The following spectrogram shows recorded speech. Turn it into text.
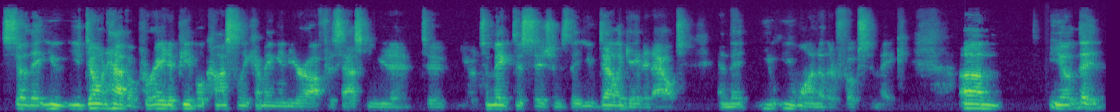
so that you you don't have a parade of people constantly coming into your office asking you to to you know, to make decisions that you've delegated out and that you, you want other folks to make. Um, you know that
